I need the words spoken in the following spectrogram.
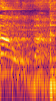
finale!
